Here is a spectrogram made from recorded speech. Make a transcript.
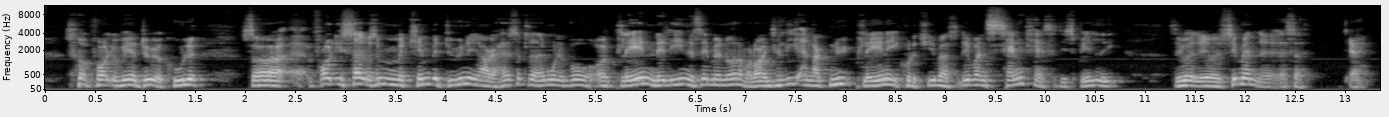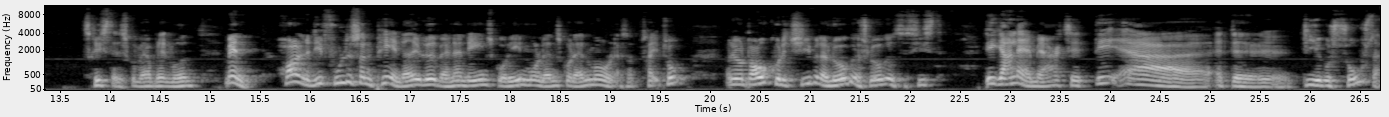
så er folk jo ved at dø af kulde. Så øh, folk de sad jo simpelthen med kæmpe dynejakker, halserklæder alt muligt på, og plænen, det lignede simpelthen noget, der var løgn. De havde lige anlagt ny plæne i Curitiba, så det var en sandkasse, de spillede i. Så det var, det var simpelthen, øh, altså, ja, trist, at det skulle være på den måde. Men holdene, de fulgte sådan pænt ad i løbet af hinanden. Det ene skulle det ene mål, det andet skulle det andet mål, altså 3-2. Og det var dog Curitiba, der lukkede og slukkede til sidst. Det jeg lagde mærke til, det er, at øh, Diego Sosa,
